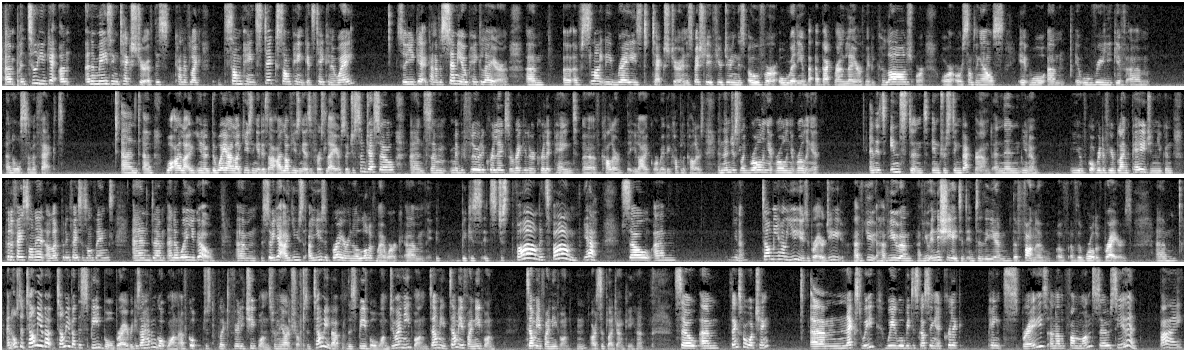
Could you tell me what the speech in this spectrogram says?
um, until you get an, an amazing texture of this kind of like some paint sticks, some paint gets taken away. So you get kind of a semi-opaque layer um, of slightly raised texture and especially if you're doing this over already a background layer of maybe collage or, or, or something else, it will, um, it will really give um, an awesome effect and um, what I like, you know, the way I like using it is I, I, love using it as a first layer. So just some gesso and some maybe fluid acrylics or regular acrylic paint uh, of color that you like or maybe a couple of colors and then just like rolling it, rolling it, rolling it and it's instant interesting background and then, you know, you've got rid of your blank page and you can put a face on it. I like putting faces on things and um, and away you go. Um, so yeah, I use I use a brayer in a lot of my work um, it, because it's just fun. It's fun. Yeah. So um, you know, tell me how you use a brayer. Do you have you have you um, have you initiated into the um, the fun of, of, of the world of brayers? Um, and also tell me about tell me about the speedball brayer because I haven't got one. I've got just like fairly cheap ones from the art shop. So tell me about the speedball one. Do I need one? Tell me tell me if I need one. Tell me if I need one. Hmm? Art supply junkie, huh? So, um, thanks for watching. Um, next week we will be discussing acrylic paint sprays, another fun one. So see you then. Bye.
